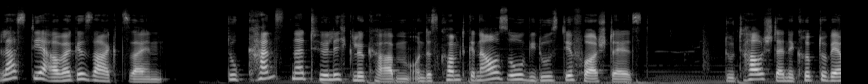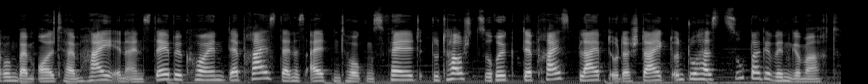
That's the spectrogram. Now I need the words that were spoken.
lass dir aber gesagt sein. Du kannst natürlich Glück haben und es kommt genau so, wie du es dir vorstellst. Du tauschst deine Kryptowährung beim All-Time-High in einen Stablecoin, der Preis deines alten Tokens fällt, du tauschst zurück, der Preis bleibt oder steigt und du hast super Gewinn gemacht.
